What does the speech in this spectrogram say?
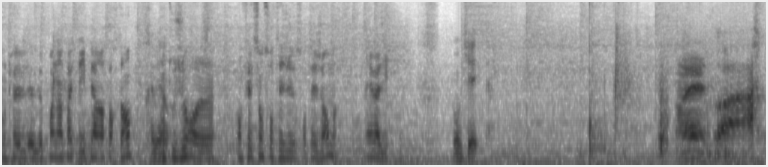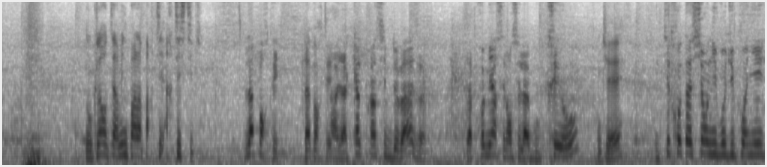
Donc le, le- le point d'impact est hyper important. très bien. Donc toujours euh, en flexion sur tes, sur tes jambes. Et vas-y. Ok. Ouais. Ah. Donc là on termine par la partie artistique. La portée. La portée. Alors, il y a quatre principes de base. La première, c'est lancer la boule très haut. Ok, Une petite rotation au niveau du poignet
